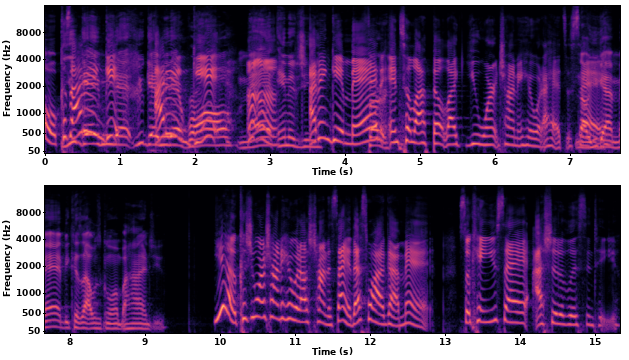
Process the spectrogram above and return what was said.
No, because I didn't get that- you gave I me that raw, get- mad uh-uh. energy I didn't get mad first. until I felt like you weren't trying to hear what I had to say. No, you got mad because I was going behind you. yeah, because you weren't trying to hear what I was trying to say. That's why I got mad. So can you say I should have listened to you?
